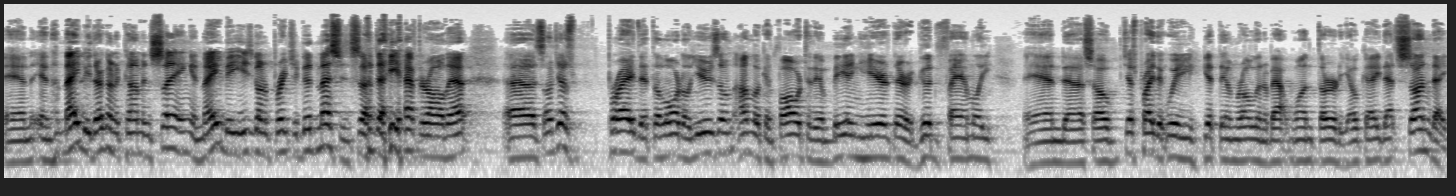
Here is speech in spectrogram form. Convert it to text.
and and maybe they're going to come and sing and maybe he's going to preach a good message sunday after all that uh, so just pray that the lord will use them. I'm looking forward to them being here. They're a good family. And uh, so just pray that we get them rolling about 1.30 okay? That's sunday.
